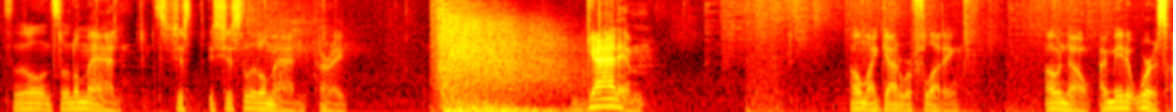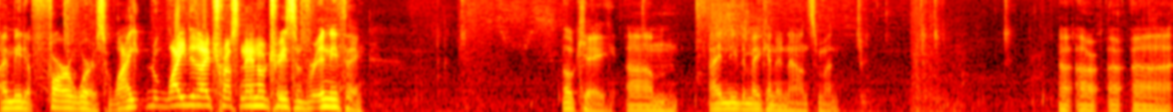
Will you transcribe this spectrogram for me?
it's a little, it's a little mad. It's just, it's just a little mad. Alright. Got him! Oh my god, we're flooding. Oh no, I made it worse. I made it far worse. Why, why did I trust Nanotrasen for anything? Okay, um, I need to make an announcement. Uh, uh, uh, uh,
